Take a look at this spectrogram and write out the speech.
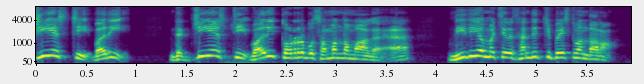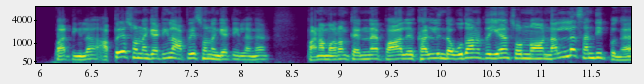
ஜிஎஸ்டி வரி. இந்த ஜிஎஸ்டி வரி தொடர்பு சம்பந்தமாக நிதியமைச்சரை சந்தித்து பேசிட்டு வந்தாராம். பார்த்தீங்களா அப்பயே சொன்ன கேட்டீங்களா? அப்பயே சொன்ன கேட்டீங்களாங்க? பனைமரம் தென்னை பால் கல் இந்த உதாரணத்தை ஏன் சொன்னோம்? நல்ல சந்திப்புங்க.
